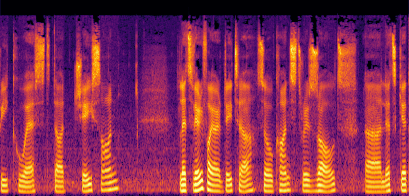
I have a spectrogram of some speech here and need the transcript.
request.json. Let's verify our data. So const result. Uh, let's get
